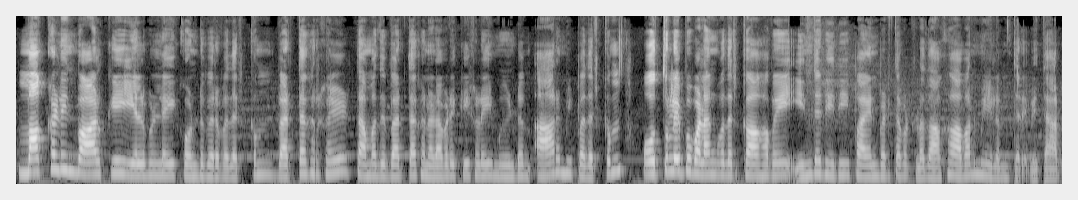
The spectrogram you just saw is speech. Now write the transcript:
மக்களின் வாழ்க்கையை இயல்புநிலை கொண்டு வருவதற்கும் வர்த்தகர்கள் தமது வர்த்தக நடவடிக்கைகளை மீண்டும் ஆரம்பிப்பதற்கும் ஒத்துழைப்பு வழங்குவதற்காகவே இந்த நிதி பயன்படுத்தப்பட்டுள்ளதாக அவர் மேலும் தெரிவித்தார்.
